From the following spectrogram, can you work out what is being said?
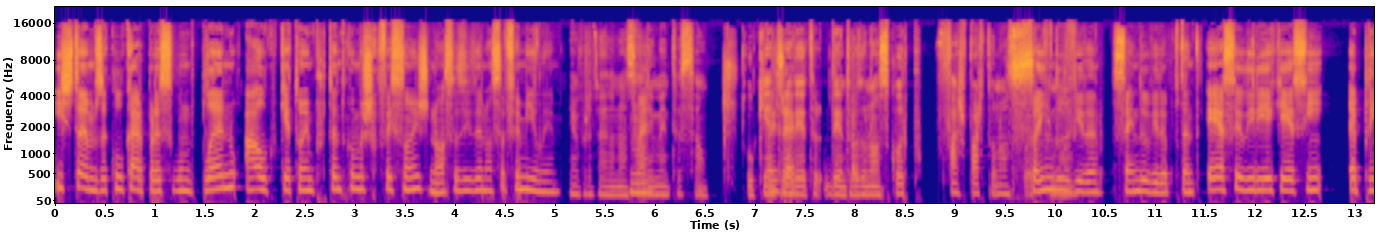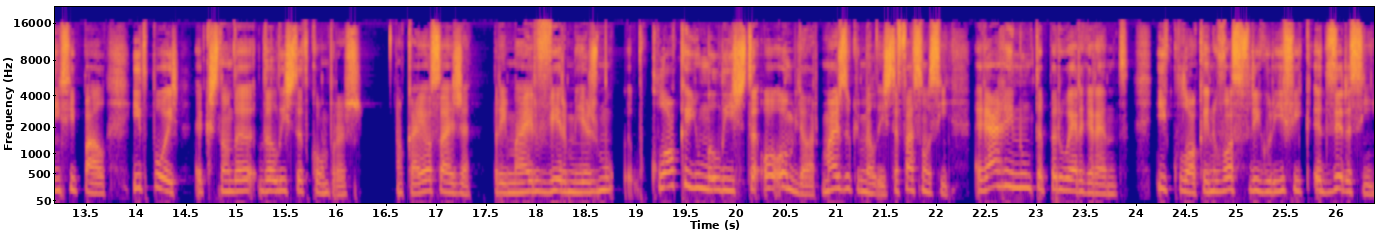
e estamos a colocar para segundo plano algo que é tão importante como as refeições nossas e da nossa família. É verdade, a nossa é? alimentação. O que entra é. dentro, dentro do nosso corpo faz parte do nosso corpo. Sem é? dúvida, é? sem dúvida. Portanto, essa eu diria que é assim a principal. E depois a questão da, da lista de compras. Ok? Ou seja, primeiro ver mesmo, coloquem uma lista, ou, ou, melhor, mais do que uma lista, façam assim: agarrem num taparoeiro grande e coloquem no vosso frigorífico a dizer assim:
